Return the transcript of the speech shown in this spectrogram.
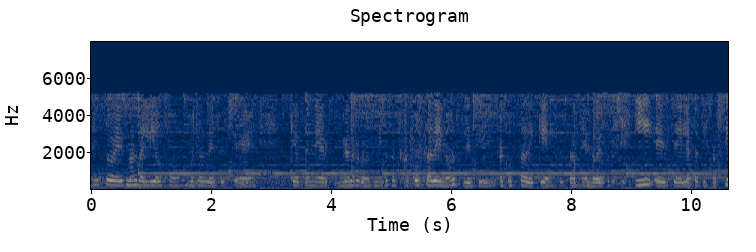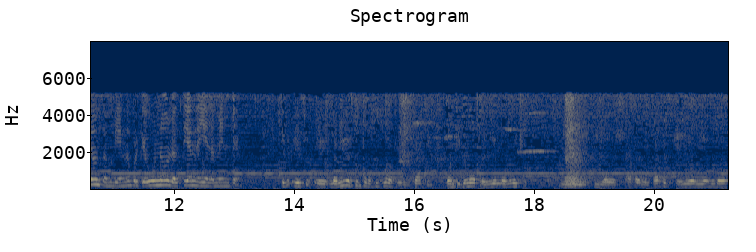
Eso es más valioso muchas veces que, que obtener grandes reconocimientos a, costa de, ¿no? Es decir, a costa de qué se está haciendo eso. Y este, la satisfacción también, ¿no? Porque uno lo tiene ahí en la mente. Eh, la vida es un proceso de aprendizaje, continúo aprendiendo mucho y, los aprendizajes que he ido viendo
